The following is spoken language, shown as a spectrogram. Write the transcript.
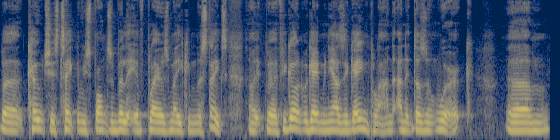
Uh, coaches take the responsibility of players making mistakes. If you go into a game and he has a game plan and it doesn't work, um,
